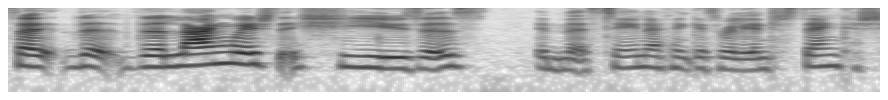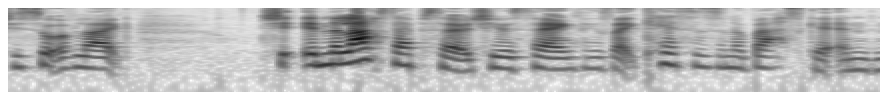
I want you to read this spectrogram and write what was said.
so the the language that she uses in this scene, I think, is really interesting because she's sort of like. She, in the last episode, she was saying things like kisses in a basket and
